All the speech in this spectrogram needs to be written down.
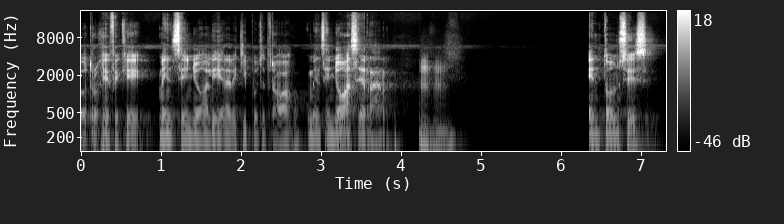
otro jefe que me enseñó a liderar equipos de trabajo, me enseñó a cerrar. Entonces,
